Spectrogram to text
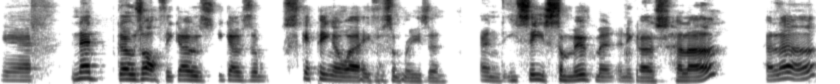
Yeah. Ned goes off. He goes he goes uh, skipping away for some reason. And he sees some movement and he goes, Hello? Hello?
